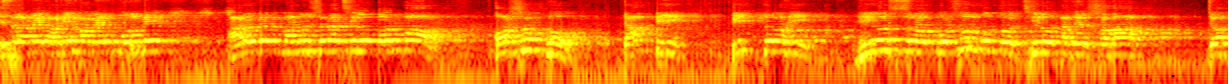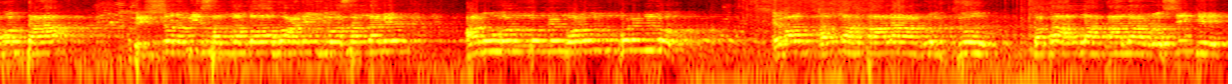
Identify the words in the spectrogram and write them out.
ইসলামের আবির্ভাবের পূর্বে আরবের মানুষেরা ছিল বর্বর, অসভ্য, দাম্ভিক, বিদ্রোহী হিংস্র পশুর মতো ছিল তাদের স্বভাব। যখন তারা বিশ্বনবী সাল্লাল্লাহু আলাইহি ওয়াসাল্লামের আনুগত্যকে বরণ করে নিল এবং আল্লাহ তাআলার রজ্জু তথা আল্লাহ তাআলার রশিকে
